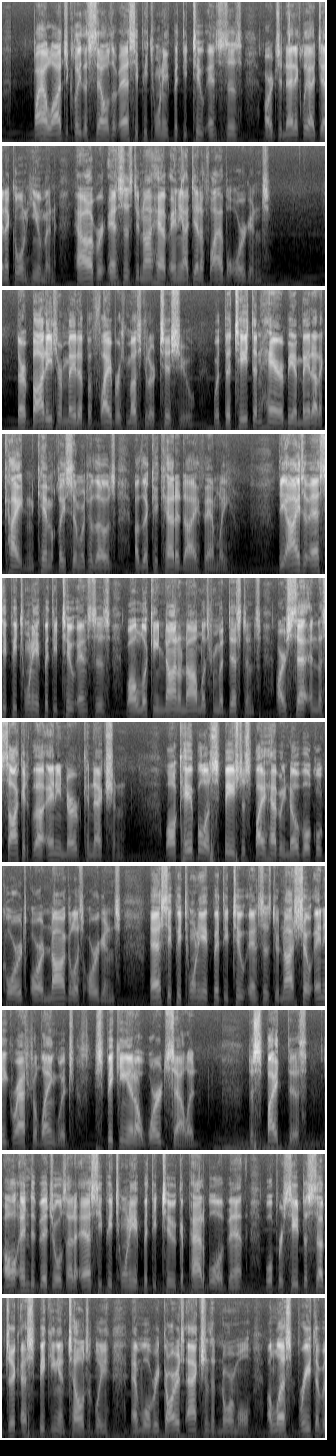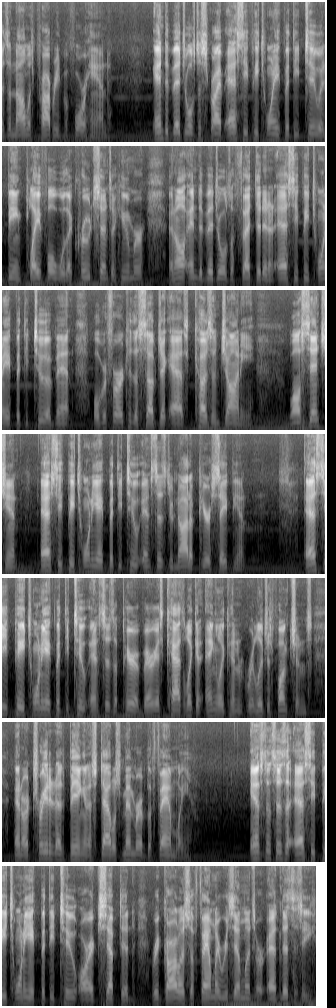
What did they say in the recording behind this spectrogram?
Biologically, the cells of SCP-2852 instances are genetically identical in human, however instances do not have any identifiable organs. Their bodies are made up of fibrous muscular tissue, with the teeth and hair being made out of chitin chemically similar to those of the Cicadidae family. The eyes of SCP-2852 instances, while looking non-anomalous from a distance, are set in the sockets without any nerve connection. While capable of speech despite having no vocal cords or anomalous organs, SCP-2852 instances do not show any grasp of language, speaking in a word salad. Despite this, all individuals at a SCP-2852 compatible event will perceive the subject as speaking intelligibly and will regard its actions as normal, unless briefed of its anomalous properties beforehand. Individuals describe SCP-2852 as being playful with a crude sense of humor, and all individuals affected in an SCP-2852 event will refer to the subject as Cousin Johnny. While sentient, SCP-2852 instances do not appear sapient. SCP-2852 instances appear at various Catholic and Anglican religious functions, and are treated as being an established member of the family. Instances of SCP-2852 are accepted, regardless of family resemblance or ethnicity.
